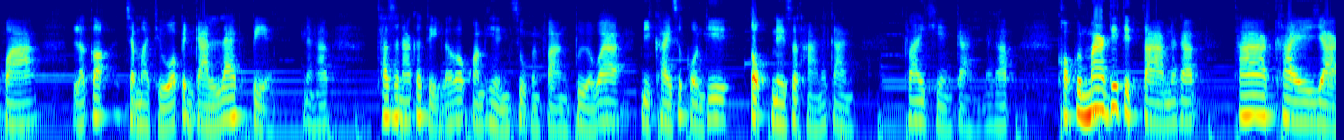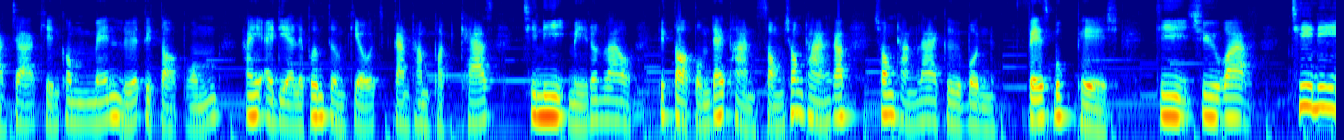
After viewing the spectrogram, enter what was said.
คว้า แล้วก็จะมาถือว่าเป็นการแลกเปลี่ยนนะครับทัศนคติแล้วก็ความเห็นสู่กันฟังเผื่อว่ามีใครสักคนที่ตกในสถานการณ์ใกล้เคียงกันนะครับ ขอบคุณมากที่ติดตามนะครับ ถ้าใครอยากจะเขียนคอมเมนต์หรือติดต่อผมให้ไอเดียอะไรเพิ่มเติมเกี่ยวกับการทำพอดแคสต์ที่นี่มีเรื่องเล่า ติดต่อผมได้ผ่าน 2 ช่องทางนะครับ ช่องทางแรกคือบน Facebook Page ที่ชื่อว่า ที่นี่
